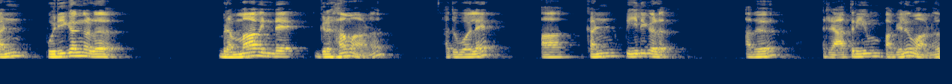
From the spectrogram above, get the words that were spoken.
കൺപുരികങ്ങൾ ബ്രഹ്മാവിന്റെ ഗൃഹമാണ്. അതുപോലെ ആ കൺപീലികൾ അത് രാത്രിയും പകലുമാണ്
